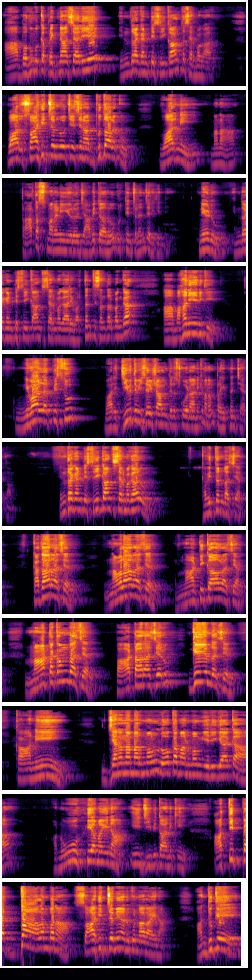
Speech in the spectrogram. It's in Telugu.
ఆ బహుముఖ ప్రజ్ఞాశాలియే ఇంద్రగంటి శ్రీకాంత శర్మ గారు. వారు సాహిత్యంలో చేసిన అద్భుతాలకు వారిని మన ప్రాతస్మరణీయుల జాబితాలో గుర్తించడం జరిగింది. నేడు ఇంద్రగంటి శ్రీకాంత్ శర్మ గారి వర్ధంతి సందర్భంగా ఆ మహనీయునికి నివాళులర్పిస్తూ వారి జీవిత విశేషాలను తెలుసుకోవడానికి మనం ప్రయత్నం చేద్దాం. ఇంద్రగంటి శ్రీకాంత్ శర్మ గారు కవిత్వం రాశారు కథ రాశారు నవల రాశారు నాటిక రాశారు నాటకం రాశారు పాట రాశారు గేయం రాశారు కానీ జనన మర్మం లోకమర్మం ఎరిగాక అనూహ్యమైన ఈ జీవితానికి అతి పెద్ద ఆలంబన సాహిత్యమే అనుకున్నారు ఆయన. అందుకే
